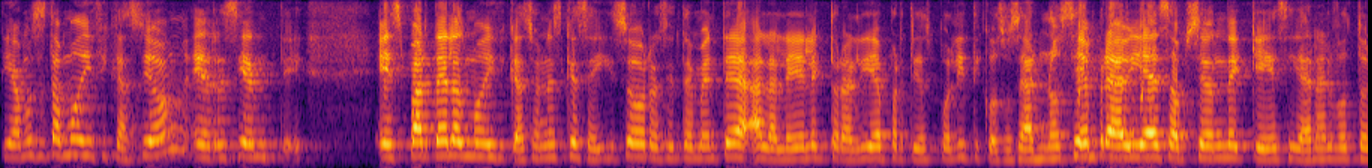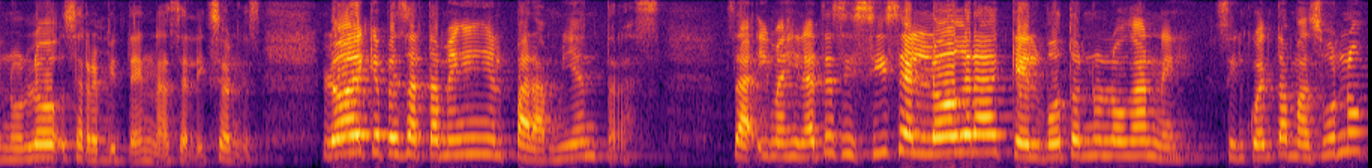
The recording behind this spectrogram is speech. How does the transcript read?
digamos, esta modificación es reciente es parte de las modificaciones que se hizo recientemente a la ley electoral y de partidos políticos. O sea, no siempre había esa opción de que si gana el voto nulo se repiten las elecciones. Luego hay que pensar también en el para mientras. O sea, imagínate si sí se logra que el voto nulo gane 50 más 1,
